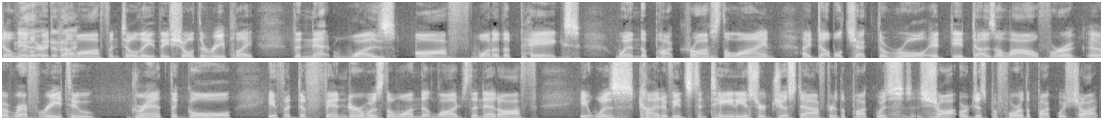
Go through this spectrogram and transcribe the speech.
a little bit come I. off until they, they showed the replay. The net was off one of the pegs when the puck crossed the line. I double checked the rule. It, it does allow for a, a referee to grant the goal if a defender was the one that lodged the net off. It was kind of instantaneous, or just after the puck was shot, or just before the puck was shot,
